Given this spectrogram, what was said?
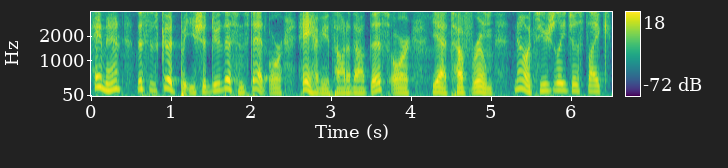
"Hey man, this is good, but you should do this instead," or "Hey, have you thought about this?" or "Yeah, tough room." No, it's usually just like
